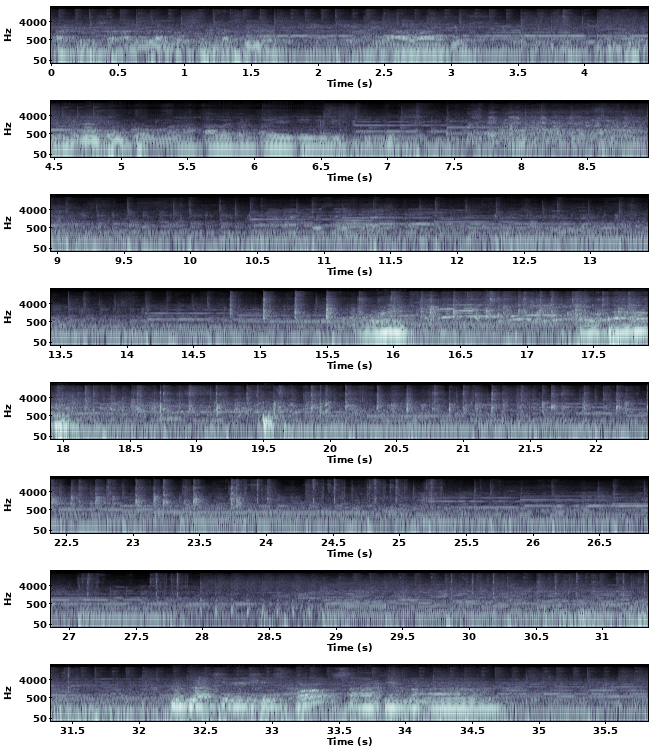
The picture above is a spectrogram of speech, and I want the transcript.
Sabi ko sa kanila, magsimba sila. Siyawa ang Diyos. Tingnan natin kung uh, talagang kayo dinilig ng Diyos. Alright. Palapakan natin. Congratulations po sa ating mga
